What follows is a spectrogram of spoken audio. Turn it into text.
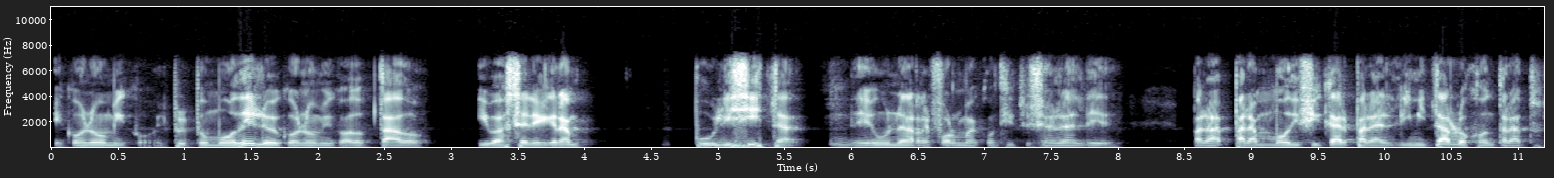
económico, el propio modelo económico adoptado, iba a ser el gran publicista de una reforma constitucional de, para, para modificar, para limitar los contratos.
